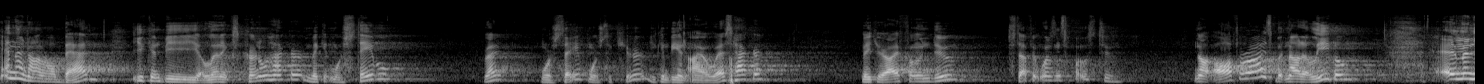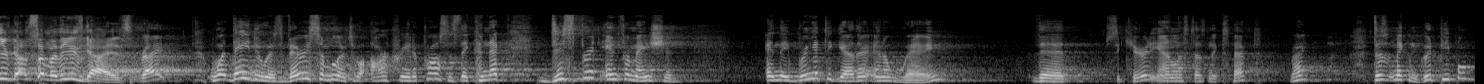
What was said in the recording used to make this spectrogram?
And they're not all bad. You can be a Linux kernel hacker, make it more stable, right? More safe, more secure. You can be an iOS hacker, make your iPhone do stuff it wasn't supposed to. Not authorized, but not illegal. And then you've got some of these guys, right? What they do is very similar to our creative process. They connect disparate information and they bring it together in a way that security analyst doesn't expect, right? Doesn't make them good people,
